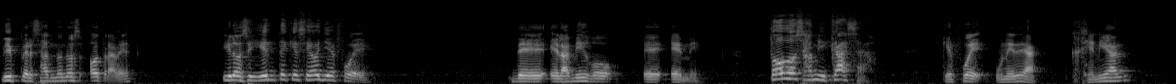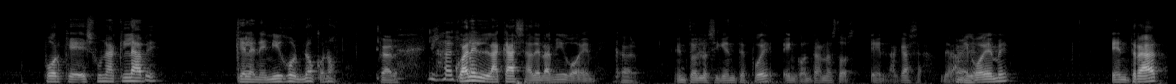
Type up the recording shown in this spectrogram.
dispersándonos otra vez. Y lo siguiente que se oye fue de el amigo eh, M. Todos a mi casa. Que fue una idea genial porque es una clave que el enemigo no conoce. Claro, Claro. ¿Cuál es la casa del amigo M? claro. Entonces lo siguiente fue encontrarnos todos en la casa del Claro. amigo M, entrar,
